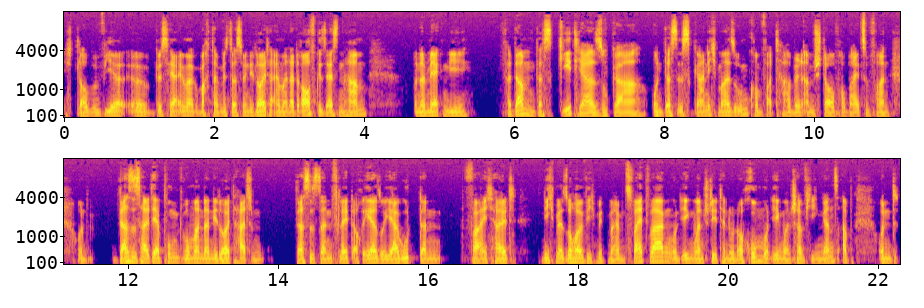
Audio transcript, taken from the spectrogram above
ich glaube wir äh, bisher immer gemacht haben, ist, dass wenn die Leute einmal da drauf gesessen haben und dann merken die, verdammt, das geht ja sogar und das ist gar nicht mal so unkomfortabel am Stau vorbeizufahren und das ist halt der Punkt, wo man dann die Leute hat und das ist dann vielleicht auch eher so, ja gut, dann fahre ich halt nicht mehr so häufig mit meinem Zweitwagen und irgendwann steht er nur noch rum und irgendwann schaffe ich ihn ganz ab und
